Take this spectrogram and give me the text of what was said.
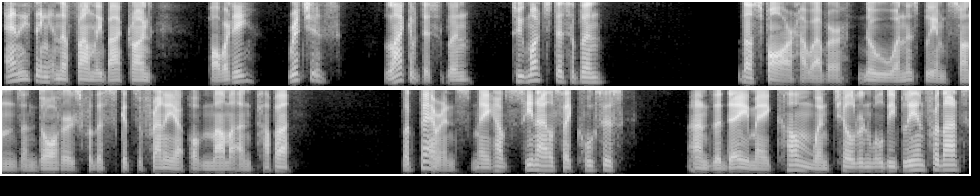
anything in the family background poverty, riches, lack of discipline, too much discipline. Thus far, however, no one has blamed sons and daughters for the schizophrenia of Mama and Papa. But parents may have senile psychosis, and the day may come when children will be blamed for that.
